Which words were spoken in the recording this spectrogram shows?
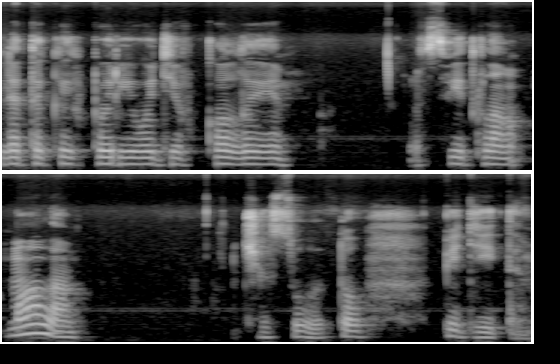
для таких періодів, коли світла мало часу, то підійде.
